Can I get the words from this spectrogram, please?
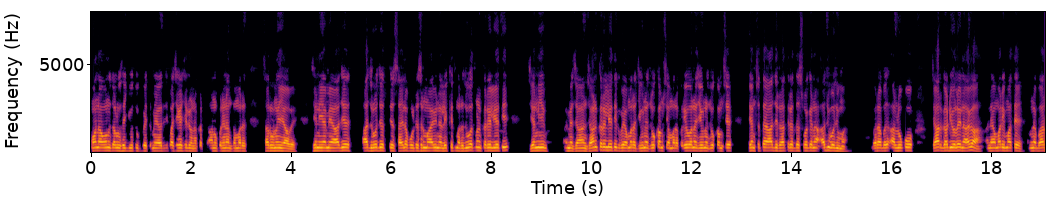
ફોન આવવાનું ચાલુ થઈ ગયું હતું ભાઈ તમે અરજી પાછી ખેંચી લો આનું પરિણામ તમારે સારું નહીં આવે. જેની અમે આજે, આજ રોજ તે સાયલા પોલીસ આવીને લેખિતમાં રજૂઆત પણ કરેલી હતી. જેની અમે જાણ જાણ કરેલી હતી કે ભાઈ અમારા જીવને જોખમ છે, અમારા પરિવારના જીવને જોખમ છે. તેમ છતાં આજ રાત્રે દસ વાગ્યાના આજુબાજુમાં બરાબર આ લોકો ચાર ગાડીઓ લઈને આવ્યા અને અમારી માથે અમને બહાર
